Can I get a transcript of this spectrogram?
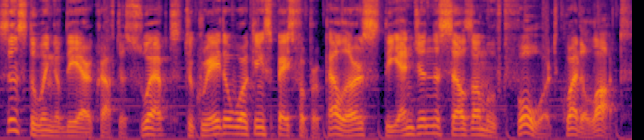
Since the wing of the aircraft is swept, to create a working space for propellers, the engine nacelles are moved forward quite a lot.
